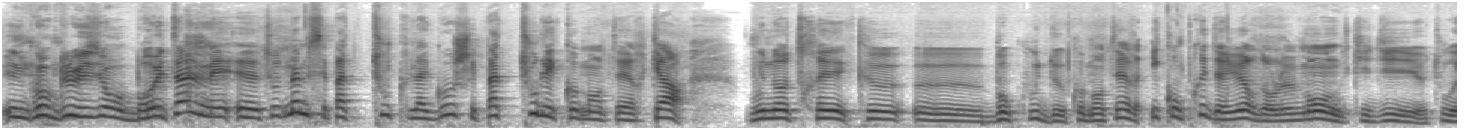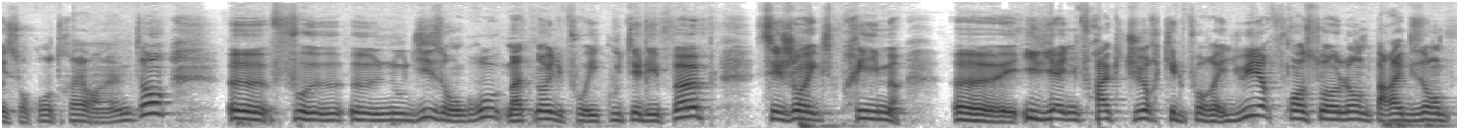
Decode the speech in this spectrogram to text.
une conclusion brutale, mais euh, tout de même, c'est pas toute la gauche et pas tous les commentaires, car vous noterez que euh, beaucoup de commentaires, y compris d'ailleurs dans Le Monde qui dit tout et son contraire en même temps, euh, euh, nous disent en gros, maintenant il faut écouter les peuples, ces gens expriment, il y a une fracture qu'il faut réduire. François Hollande par exemple,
